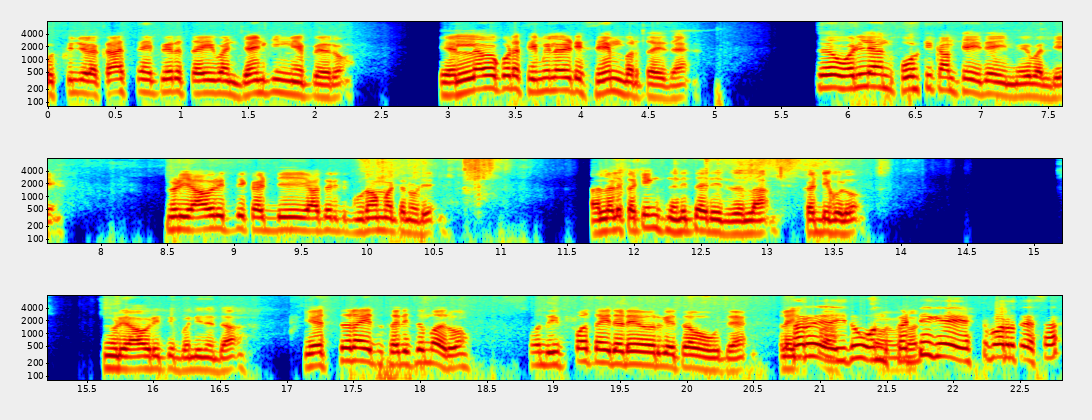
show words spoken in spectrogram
ಮುಸ್ಕಿಂಜಿರ cross napier Taiwan jointing napier ಎಲ್ಲವೂ ಕೂಡ ಸಿಮಿಲಾರಿಟಿ ಸೇಮ್ ಬರ್ತಾ ಇದೆ. ಸೊ ಒಳ್ಳೆ ಒಂದು ಪೌಷ್ಟಿಕಾಂಶ ಇದೆ ಈ ಮೇವಲ್ಲಿ. ನೋಡಿ ಯಾವ ರೀತಿ ಕಡ್ಡಿ ಯಾವುದೇ ರೀತಿ ಗುಣಮಟ್ಟ ನೋಡಿ. ಅಲ್ಲಲ್ಲಿ ಕಟಿಂಗ್ಸ್ ನಡೀತಾ ಇದೆ ಇದೆಲ್ಲ ಕಡ್ಡಿಗಳು. ನೋಡಿ ಯಾವ ರೀತಿ ಬಂದಿದೆ ಅಂತ. ಎತ್ತರ ಇದು ಸರಿಸುಮಾರು ಒಂದು ಇಪ್ಪತ್ತೈದು ಅಡಿವರೆಗೆ ಎತ್ತರ ಹೋಗುತ್ತೆ. ಇದು ಒಂದು ಕಡ್ಡಿಗೆ ಎಷ್ಟು ಬರುತ್ತೆ ಸರ್?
